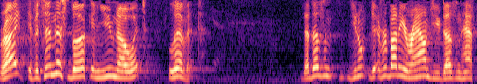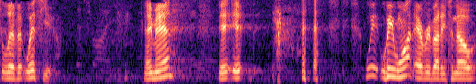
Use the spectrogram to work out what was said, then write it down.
Right? If it's in this book and you know it, live it. That doesn't, you don't, everybody around you doesn't have to live it with you. Amen? It, it we, we want everybody to know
